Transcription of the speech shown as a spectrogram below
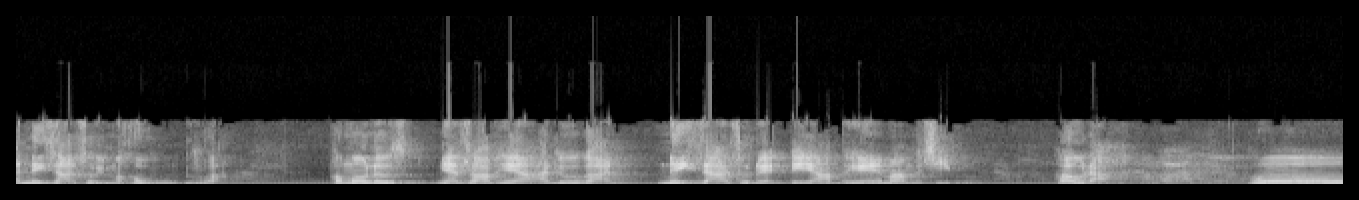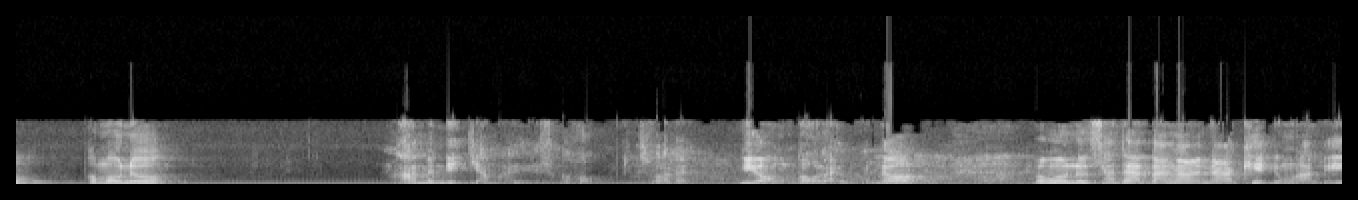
အနိစ္စဆိုရင်မဟုတ်ဘူးသူတို့ကဘုံဘုံတို့မြတ်စွာဘုရားအလိုကနေစာဆိုတဲ့တရားဘယ်မှမရှိဘူးဟုတ်လားဟိုးဘုံဘုံတို့5မိနစ်ကြာပါသေးတယ်ဟုတ်ဆိုလိုက်ပြီးအောင်ဟောလိုက်ဦးနော် ဘုံဘုံတို့သတ္တတန်ခါနာခေတုံးကလေ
